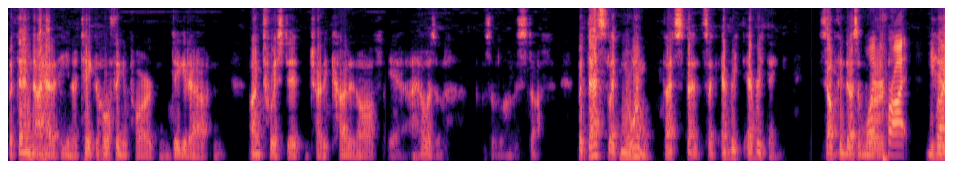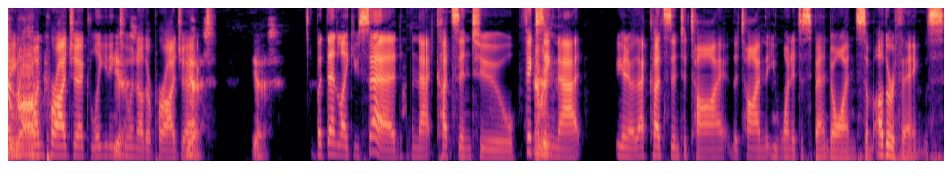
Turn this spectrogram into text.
But then I had to, you know, take the whole thing apart and dig it out and untwist it and try to cut it off. Yeah, that was a that was a lot of stuff. But that's like normal. That's that's like every everything. Something doesn't one work. pro- you hit right, a rock. one project leading to another project. Yes. yes. But then, like you said, and that cuts into fixing Everything. that. You know, that cuts into time, the time that you wanted to spend on some other things.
